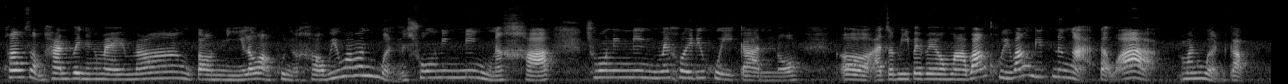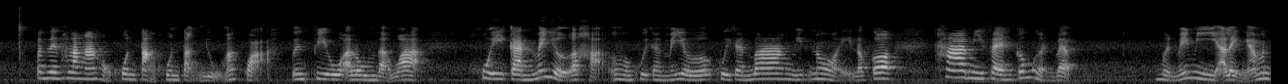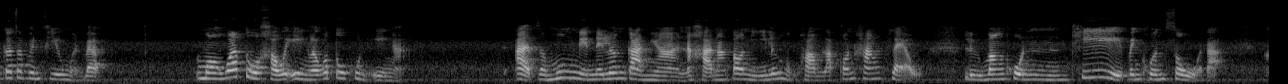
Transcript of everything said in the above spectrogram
ความสัมพันธ์เป็นยังไงบ้างตอนนี้ระหว่างคุณกับเขาวิว่ามันเหมือนช่วงนิ่งๆนะคะ ช่วงนิ่งๆ ไม่ค่อยได้คุยกันเนาะเอ่ออาจจะมีไปไปมาบ้างคุยบ้างนิดนึงอะแต่ว่ามันเหมือนกับมันเป็นพลังงานของคนต่างคนต่างอยู่มากกว่า เป็นฟิลอารมณ์แบบว่า คุยกันไม่เยอะอะค่ะ เออ คุยกันไม่เยอะ คุยกันบ้างนิดหน่อย แล้วก็ถ้ามีแฟนก็เหมือนแบบ เหมือนไม่มีอะไรเงี้ย มันก็จะเป็นฟิลเหมือนแบบ มองว่าตัวเขาเองแล้วก็ตัวคุณเองอะอาจจะมุ่งเน้นในเรื่องการงานนะคะณตอนนี้เรื่องของความรักค่อนข้างแผ่วหรือบางคนที่เป็นคนโสดอะ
